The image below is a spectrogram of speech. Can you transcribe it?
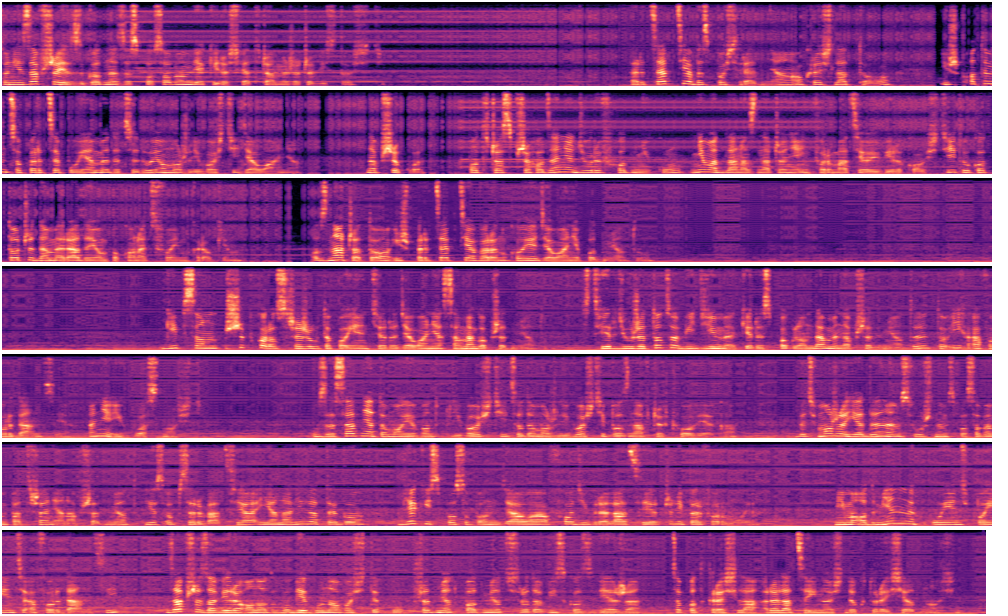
co nie zawsze jest zgodne ze sposobem, w jaki doświadczamy rzeczywistości. Percepcja bezpośrednia określa to, iż o tym, co percepujemy, decydują możliwości działania. Na przykład, podczas przechodzenia dziury w chodniku nie ma dla nas znaczenia informacja o jej wielkości, tylko to, czy damy radę ją pokonać swoim krokiem. Oznacza to, iż percepcja warunkuje działanie podmiotu. Gibson szybko rozszerzył to pojęcie do działania samego przedmiotu. Stwierdził, że to, co widzimy, kiedy spoglądamy na przedmioty, to ich afordancje, a nie ich własności. Uzasadnia to moje wątpliwości co do możliwości poznawczych człowieka. Być może jedynym słusznym sposobem patrzenia na przedmiot jest obserwacja i analiza tego, w jaki sposób on działa, wchodzi w relacje, czyli performuje. Mimo odmiennych ujęć pojęcia afordancji, zawsze zawiera ono dwubiegunowość typu przedmiot-podmiot, środowisko-zwierzę, co podkreśla relacyjność, do której się odnosi.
